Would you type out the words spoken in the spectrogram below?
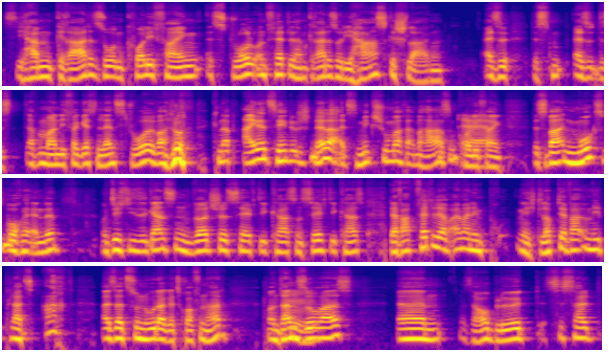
sie haben gerade so im Qualifying, Stroll und Vettel haben gerade so die Haars geschlagen. Also das, also das darf man nicht vergessen. Lance Stroll war nur knapp eine Zehntel schneller als Mick Schumacher im Haas im Ja, ja. Qualifying. Das war ein Murks-Wochenende. Und durch diese ganzen Virtual Safety Cars und Safety Cars, da war Vettel ja auf einmal den Punkten. Ich glaube, der war irgendwie Platz 8, als er Tsunoda getroffen hat. Und dann Mhm. sowas. Ähm, saublöd. Es ist halt,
